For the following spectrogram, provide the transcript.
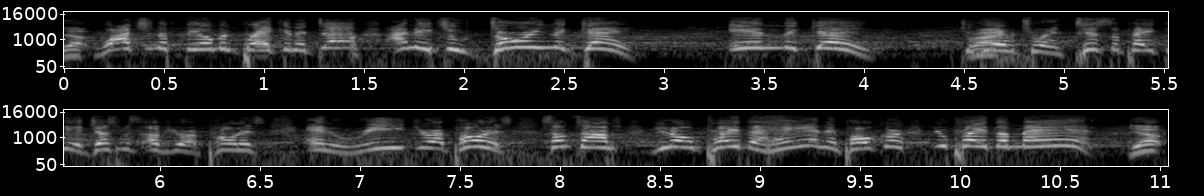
Yep. Watching the film and breaking it down. I need you during the game, in the game, to Right. be able to anticipate the adjustments of your opponents and read your opponents. Sometimes you don't play the hand in poker, you play the man. Yep,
